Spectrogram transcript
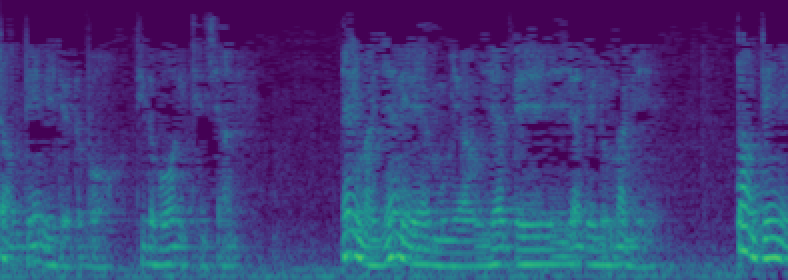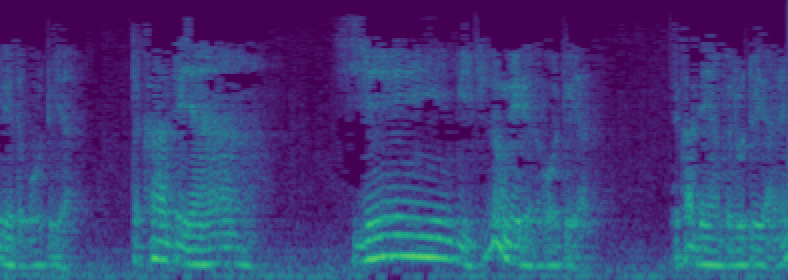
တောက်တင်းနေတဲ့သဘောဒီသဘောကြီးထင်ရှားနေတယ်အဲ့ဒီမှာရက်နေတဲ့အမူအရာကိုရက်တယ်ရက်တယ်လို့မှတ်နေတောက် တင်းနေတဲ့သဘောတွေ့ရတခါတရံရင်းပြီးလှုပ်နေတဲ့သဘောတွေ့ရတခါတရံဘယ်လိုတွေ့ရလဲ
